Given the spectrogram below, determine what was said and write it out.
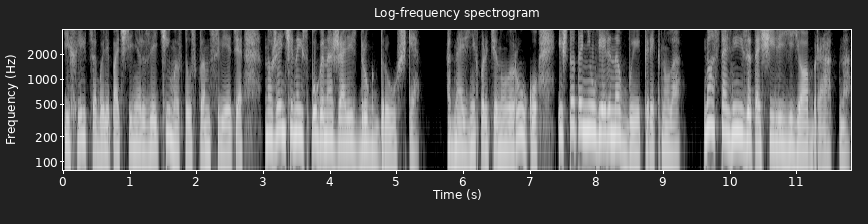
Их лица были почти неразличимы в тусклом свете, но женщины испуганно жались друг к дружке. Одна из них протянула руку и что-то неуверенно выкрикнула, но остальные затащили ее обратно.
